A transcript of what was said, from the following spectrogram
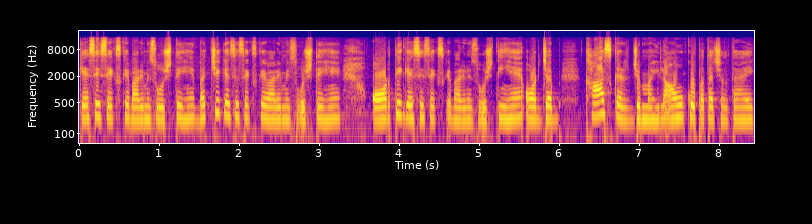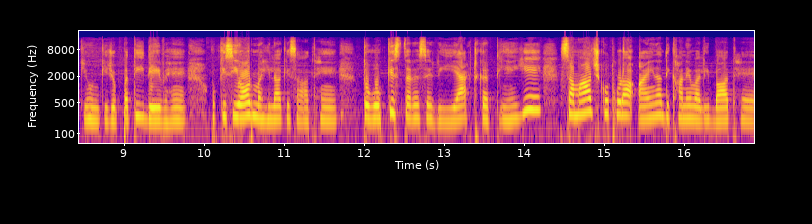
कैसे सेक्स के बारे में सोचते हैं, बच्चे कैसे सेक्स के बारे में सोचते हैं, औरतें कैसे सेक्स के बारे में सोचती हैं और जब खास कर जब महिलाओं को पता चलता है कि उनकी जो पति देव हैं, वो किसी और महिला के साथ हैं तो वो किस तरह से रिएक्ट करती हैं, ये समाज को थोड़ा आईना दिखाने वाली बात है।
